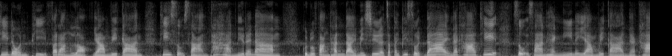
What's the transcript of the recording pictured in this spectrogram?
ที่โดนผีฝรั่งหลอกยามวิกาลที่สุสานทหารนิรนาม คุณผู้ฟังท่านใดไม่เชื่อจะไปพิสูจน์ได้นะคะ ที่สุสารแห่งนี้ในยามวิกาลนะคะ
